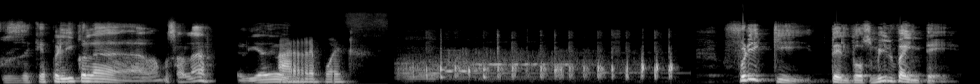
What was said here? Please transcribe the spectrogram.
pues, de qué película vamos a hablar el día de hoy. Arre, pues. Friki del 2020.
